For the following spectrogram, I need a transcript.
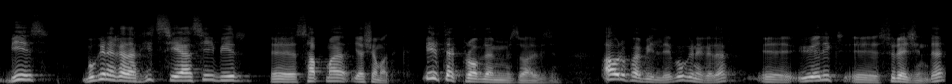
biz bugüne kadar hiç siyasi bir e, sapma yaşamadık. Bir tek problemimiz var bizim. Avrupa Birliği bugüne kadar e, üyelik e, sürecinde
